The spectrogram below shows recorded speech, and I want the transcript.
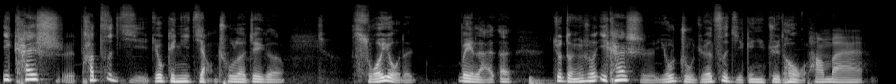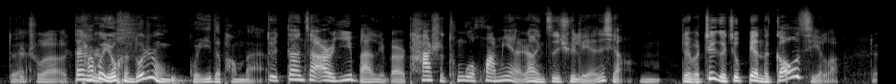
一开始他自己就给你讲出了这个所有的未来，呃，就等于说一开始有主角自己给你剧透了，旁白对就，出来了，但是他会有很多这种诡异的旁白，对，但在二一版里边，它是通过画面让你自己去联想，嗯，对吧？这个就变得高级了。对，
